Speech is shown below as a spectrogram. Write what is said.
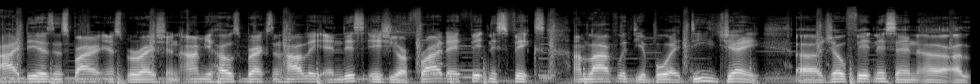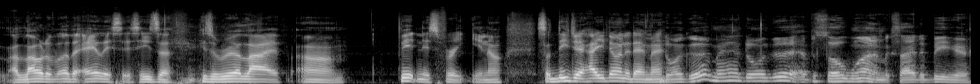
Ideas Inspire Inspiration. I'm your host, Braxton Holly, and this is your Friday Fitness Fix. I'm live with your boy DJ uh, Joe Fitness and uh, a, a, load of other aliases. He's a he's a real live um, fitness freak, you know. So DJ, how you doing today, man? Doing good, man. Doing good. Episode one. I'm excited to be here.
